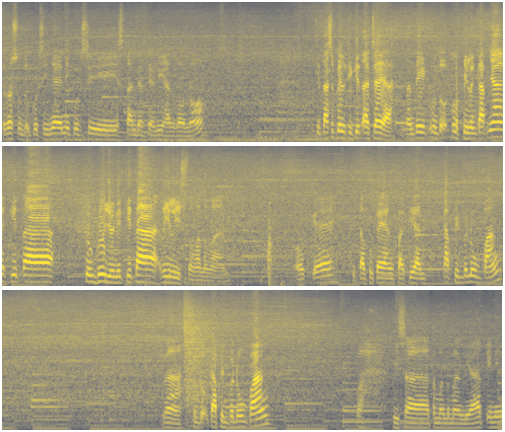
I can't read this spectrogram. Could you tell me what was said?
Terus untuk kursinya ini kursi standar dari Hartono. Kita sepil dikit aja ya. Nanti untuk lebih lengkapnya kita tunggu unit kita rilis teman-teman. Oke, kita buka yang bagian kabin penumpang. Nah, untuk kabin penumpang, wah bisa teman-teman lihat ini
